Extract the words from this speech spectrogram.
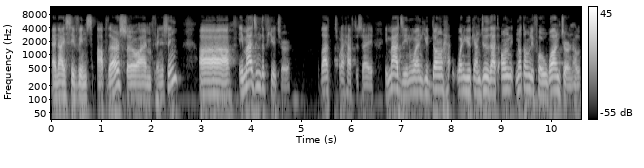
And I see Vince up there, so I'm finishing. Uh, imagine the future. That's what I have to say. Imagine when you don't, when you can do that only, not only for one journal,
